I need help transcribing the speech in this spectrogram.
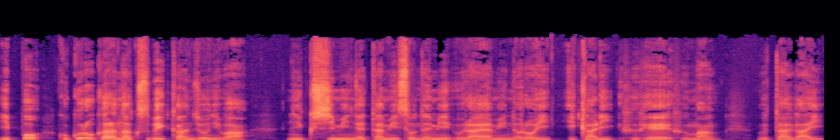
一方心からなくすべき感情には憎しみ妬みそねみ羨み呪い怒り不平不満疑い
